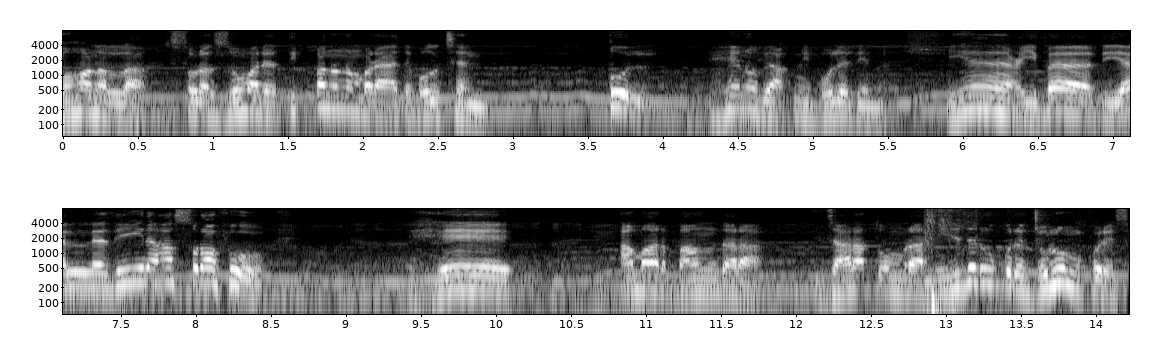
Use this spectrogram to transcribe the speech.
মহান আল্লাহ সূরা জুমারের 53 নম্বর আয়াতে বলছেন, কুল, হে নবী, আপনি বলে দিন, ইয়া ইবাদিয়াল্লাযীনা আসরাফু, হে আমার বান্দারা, যারা তোমরা নিজেদের উপরে জুলুম করেছ,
